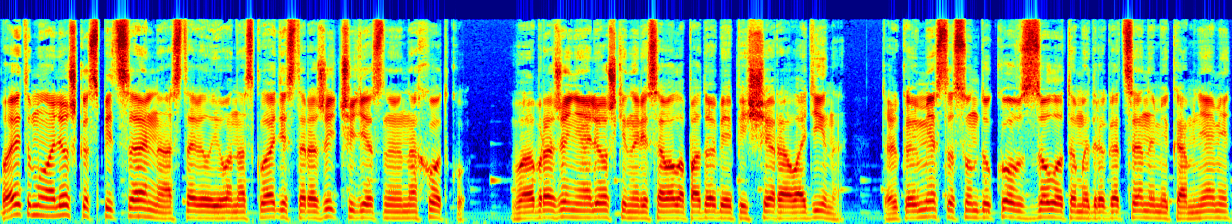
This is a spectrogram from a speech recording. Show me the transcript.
Поэтому Алёшка специально оставил его на складе сторожить чудесную находку. Воображение Алёшки нарисовало подобие пещеры Аладдина, только вместо сундуков с золотом и драгоценными камнями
